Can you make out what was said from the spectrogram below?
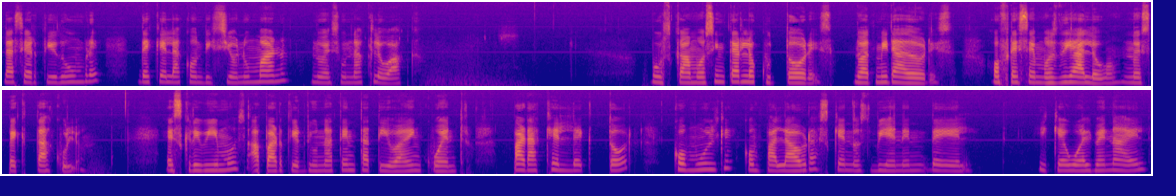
la certidumbre de que la condición humana no es una cloaca. Buscamos interlocutores, no admiradores. Ofrecemos diálogo, no espectáculo. Escribimos a partir de una tentativa de encuentro para que el lector comulgue con palabras que nos vienen de él y que vuelven a él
